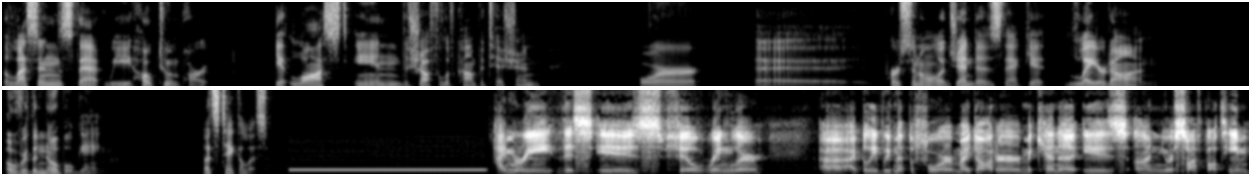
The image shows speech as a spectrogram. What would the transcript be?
the lessons that we hope to impart get lost in the shuffle of competition or uh, personal agendas that get layered on over the noble game. Let's take a listen. Hi, Marie. This is Phil Ringler. Uh, I believe we've met before. My daughter McKenna is on your softball team,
